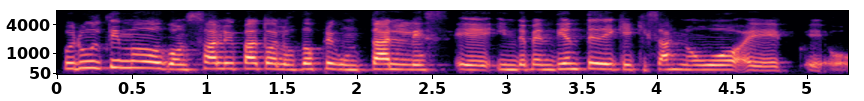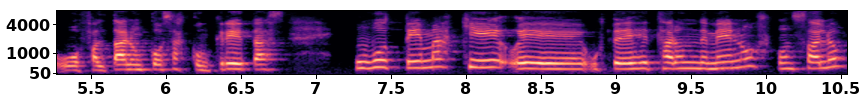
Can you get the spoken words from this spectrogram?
Por último, Gonzalo y Pato, a los dos preguntarles, eh, independiente de que quizás no hubo eh, eh, o faltaron cosas concretas, ¿hubo temas que ustedes echaron de menos, Gonzalo?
